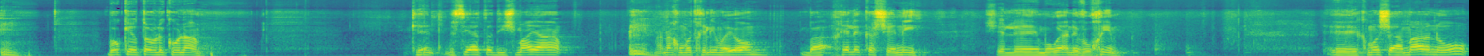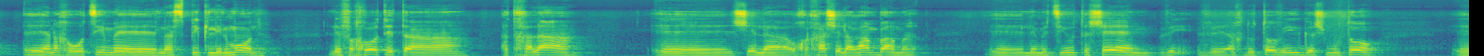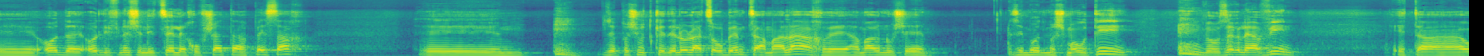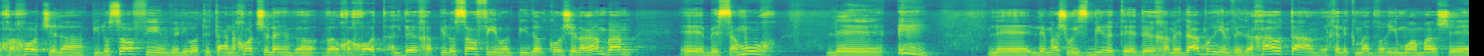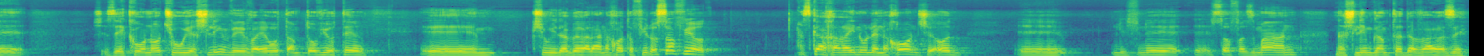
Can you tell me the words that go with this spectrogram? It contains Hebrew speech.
בוקר טוב לכולם. כן, בסייעתא דשמיא אנחנו מתחילים היום בחלק השני של אה, מורה הנבוכים. אה, כמו שאמרנו, אה, אנחנו רוצים להספיק ללמוד לפחות את ההתחלה של ההוכחה של הרמב"ם למציאות השם ואחדותו ואי גשמותו עוד, עוד לפני שנצא לחופשת הפסח. זה פשוט כדי לא לעצור באמצע המהלך, ואמרנו שזה מאוד משמעותי ועוזר להבין את ההוכחות של הפילוסופים ולראות את ההנחות שלהם וההוכחות על דרך הפילוסופים, על פי דרכו של הרמב"ם, אה, בסמוך למה שהוא הסביר את דרך המדברים ודחה אותם, וחלק מהדברים הוא אמר ש... שזה עקרונות שהוא ישלים ויבאר אותם טוב יותר אה, כשהוא ידבר על ההנחות הפילוסופיות. אז ככה ראינו לנכון שעוד אה, לפני אה, סוף הזמן נשלים גם את הדבר הזה.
